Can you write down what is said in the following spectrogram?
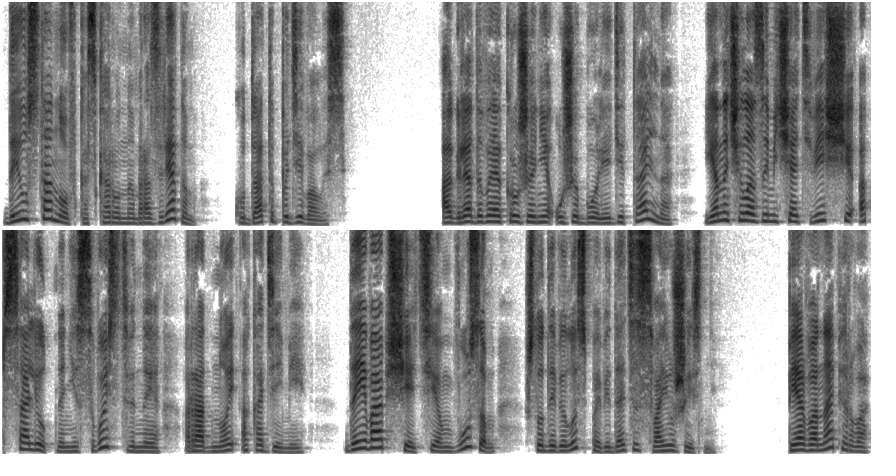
Да и установка с коронным разрядом куда-то подевалась. Оглядывая окружение уже более детально, я начала замечать вещи, абсолютно несвойственные родной академии, да и вообще тем вузам, что довелось повидать за свою жизнь. Первонаперво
